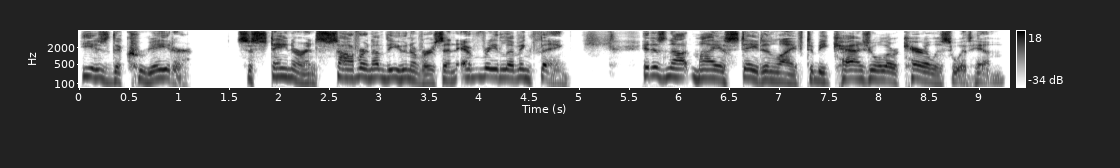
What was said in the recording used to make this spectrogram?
He is the creator, sustainer, and sovereign of the universe and every living thing. It is not my estate in life to be casual or careless with him.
